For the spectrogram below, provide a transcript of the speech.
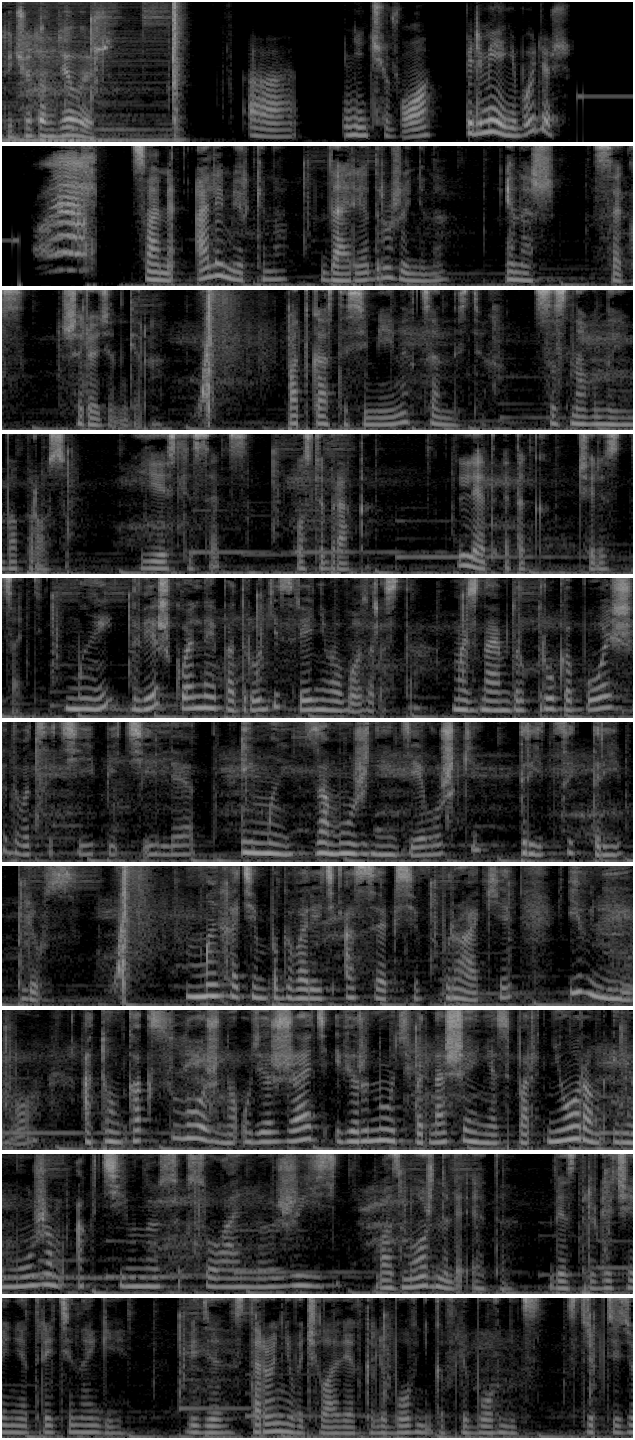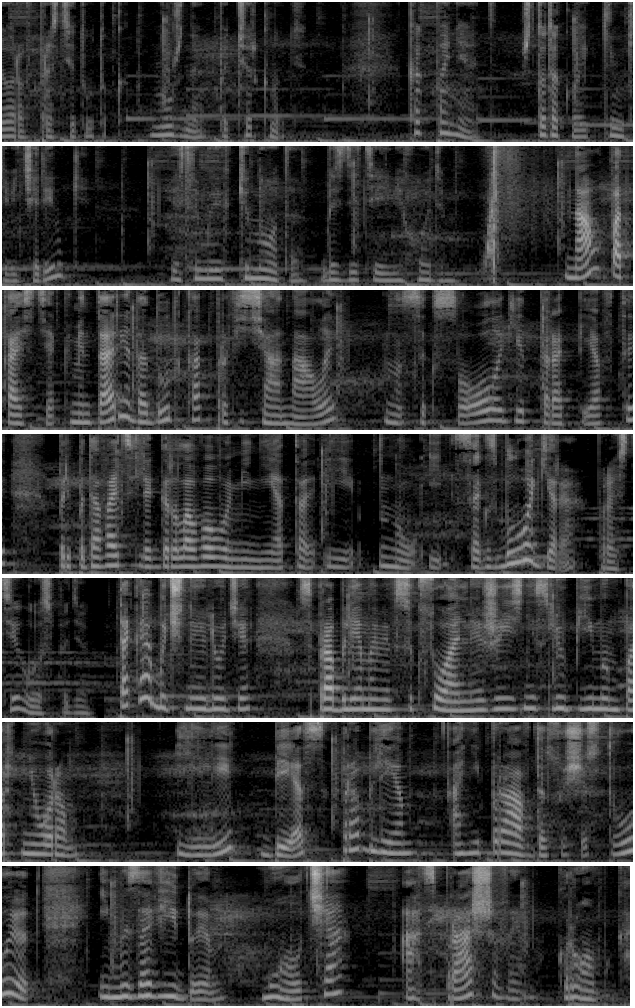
Ты что там делаешь? А, ничего. Пельмени будешь? С вами Аля Миркина, Дарья Дружинина и наш секс Шрёдингера. Подкаст о семейных ценностях с основным вопросом. Есть ли секс после брака? Лет этак через цать. Мы две школьные подруги среднего возраста. Мы знаем друг друга больше 25 лет. И мы замужние девушки 33+. Мы хотим поговорить о сексе в браке и вне его, о том, как сложно удержать и вернуть в отношения с партнером или мужем активную сексуальную жизнь. Возможно ли это без привлечения третьей ноги в виде стороннего человека, любовников, любовниц, стриптизеров, проституток? Нужно подчеркнуть. Как понять, что такое кинки-вечеринки, если мы и в кино-то без детей не ходим? Нам в подкасте комментарии дадут как профессионалы, сексологи, терапевты, преподаватели горлового минета и, ну, и секс-блогеры. Прости, Господи. Так и обычные люди с проблемами в сексуальной жизни с любимым партнером. Или без проблем. Они правда существуют, и мы завидуем молча, а спрашиваем громко.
